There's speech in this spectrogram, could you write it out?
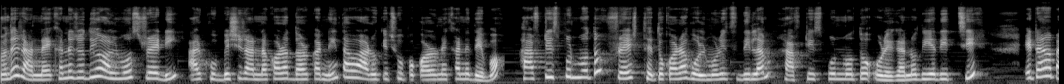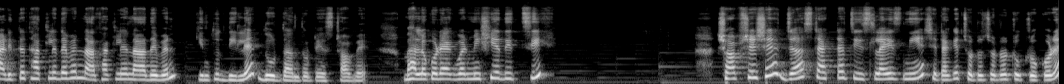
আমাদের রান্না এখানে যদিও অলমোস্ট রেডি আর খুব বেশি রান্না করার দরকার নেই, তাও আরও কিছু উপকরণ এখানে দেব। হাফ টিস্পুন মতো ফ্রেশ থেতো করা গোলমরিচ দিলাম হাফ টিস্পুন মতো ওরেগানো দিয়ে দিচ্ছি। এটা বাড়িতে থাকলে দেবেন, না থাকলে না দেবেন, কিন্তু দিলে দুর্দান্ত টেস্ট হবে। ভালো করে একবার মিশিয়ে দিচ্ছি। সবশেষে জাস্ট একটা চিজ স্লাইস নিয়ে সেটাকে ছোট ছোট টুকরো করে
